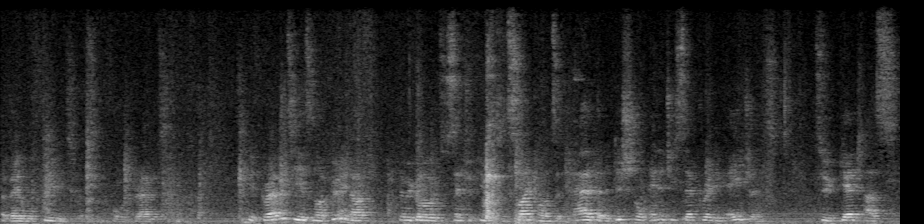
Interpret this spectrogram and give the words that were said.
available freely to us in the form of gravity. If gravity is not good enough, then we go to centrifuges and cyclones and add that additional energy separating agent to get us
